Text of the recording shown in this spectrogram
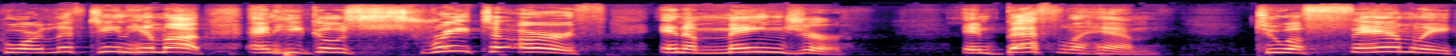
who are lifting him up. And he goes straight to earth in a manger in Bethlehem to a family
